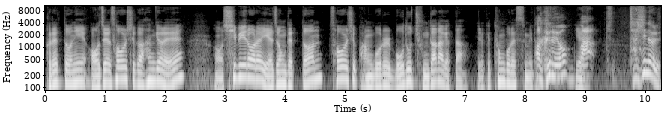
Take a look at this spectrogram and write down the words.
그랬더니 어제 서울시가 한겨레에 어, 11월에 예정됐던 서울시 광고를 모두 중단하겠다 이렇게 통보를 했습니다. 아 그래요? 예. 아, 자신을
